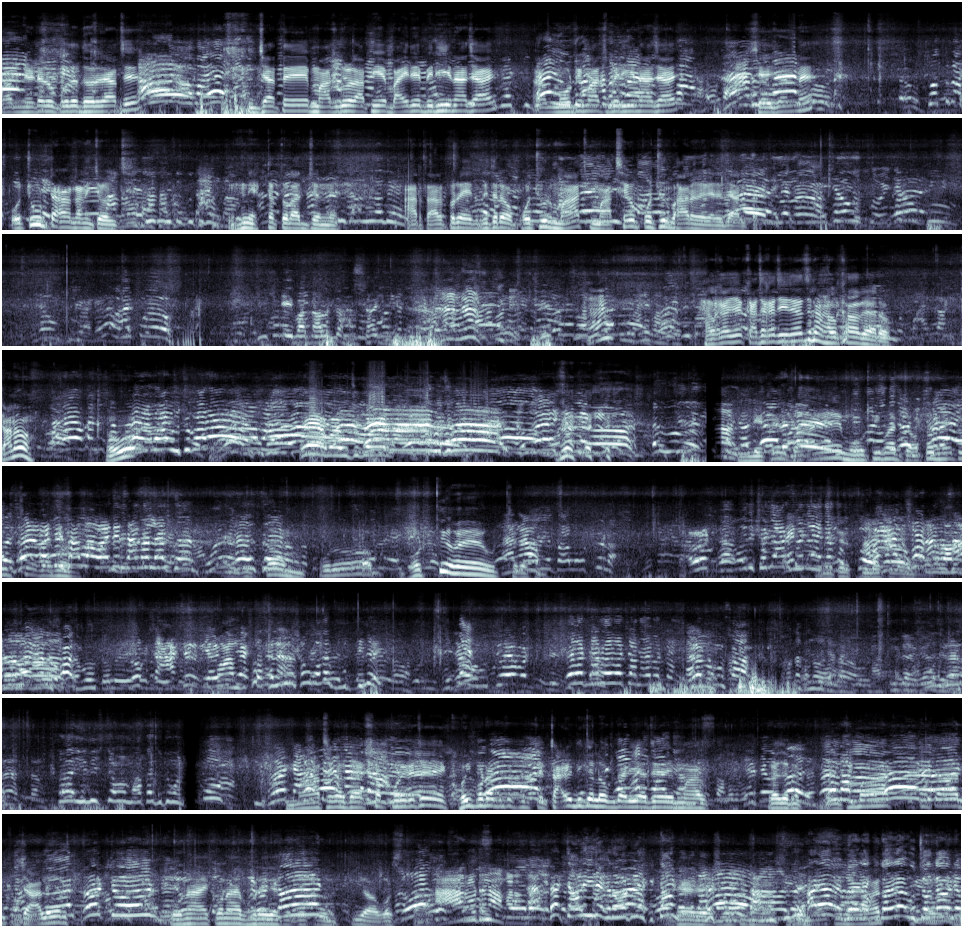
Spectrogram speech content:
সব নেটের উপরে ধরে আছে। যাতে মাছগুলো লাফিয়ে বাইরে বেরিয়ে না যায় আর মোটি মাছ বেরিয়ে না যায়। সেই জন্যে প্রচুর টানাটানি চলছে। নেটটা তোলার জন্য। আর তারপরে এর ভিতরে প্রচুর মাছ, মাছেও প্রচুর ভার হয়ে গেছে জালটা। হালকা যে কাছাকাছি এসে আছে না হালকা হবে আরও জানো ও উঁচু যত নেট উঠছে পুরো ভর্তি হয়ে উঠছে মাছ এবার পড়ে গেছে খই ফোটা মতো চারিদিকে লোক দাঁড়িয়ে আছে মাছ। জালের কোনায় কোনায় ভরে গেছে কি অবস্থা।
